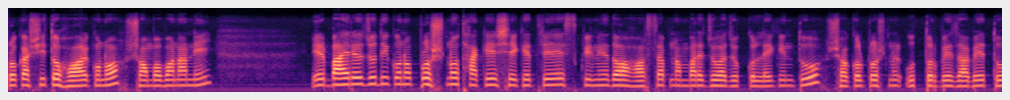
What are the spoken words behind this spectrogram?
প্রকাশিত হওয়ার কোনো সম্ভাবনা নেই। এর বাইরেও যদি কোনো প্রশ্ন থাকে, সেক্ষেত্রে স্ক্রিনে দেওয়া হোয়াটসঅ্যাপ নাম্বারে যোগাযোগ করলে কিন্তু সকল প্রশ্নের উত্তর পেয়ে যাবে। তো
